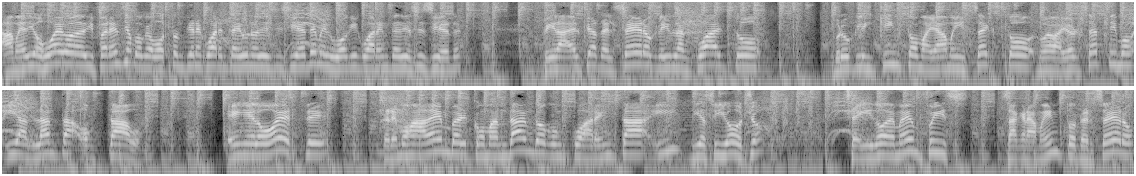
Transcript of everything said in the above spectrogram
a medio juego de diferencia porque Boston tiene 41-17, Milwaukee 40-17. Filadelfia tercero, Cleveland cuarto, Brooklyn quinto, Miami sexto, Nueva York séptimo y Atlanta octavo. En el oeste tenemos a Denver comandando con 40 y 18, seguido de Memphis, Sacramento tercero,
